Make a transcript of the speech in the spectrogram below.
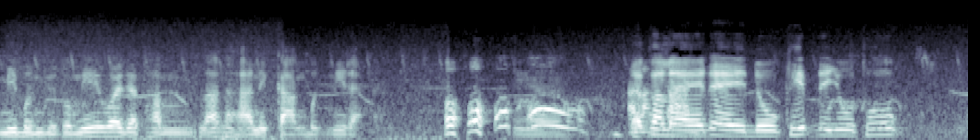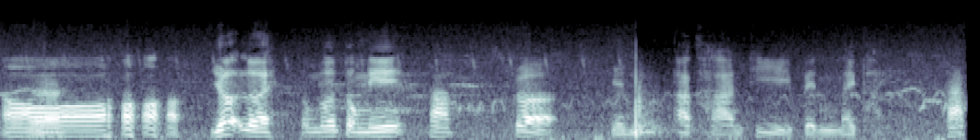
มีบึงอยู่ตรงนี้ว่าจะทำร้านอาหารในกลางบึงนี่แหละโอ้โหแล้วก็เลยได้ดูคลิปใน YouTube อ๋อเยอะเลยตรงโน้นตรงนี้ครับ ก็เห็นอาคารที่เป็นไม้ไผ่ครับ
